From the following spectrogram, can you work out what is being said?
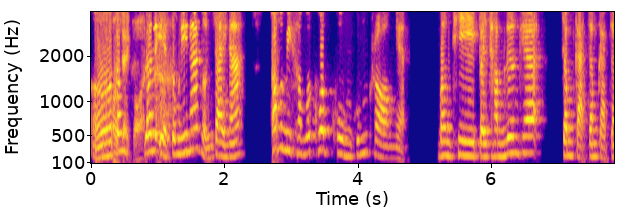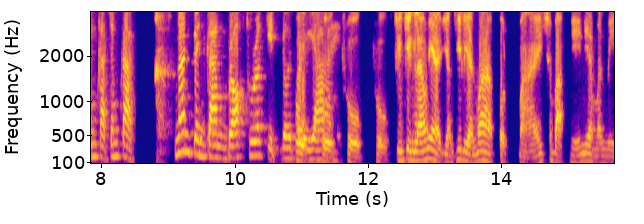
เออเข้าต้องใจก่อนรายละเอียดอ่าตรงนี้น่าสนใจนะ เพราะมันมีคำว่าควบคุมคุ้มครองเนี่ย บางทีไปทำเรื่องแค่จำกัดจำกัดจำกัดจำกัด นั่นเป็นการบล็อกธุรกิจโดยปถูกริยาถูยกถูกถูกจริง ๆ แล้วเนี่ยอย่างที่เรียนว่ากฎหมายฉบับนี้เนี่ยมันมี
